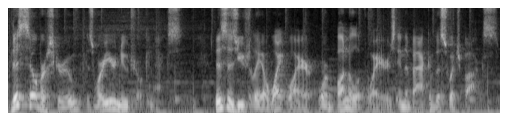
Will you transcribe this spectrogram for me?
This silver screw is where your neutral connects. This is usually a white wire or bundle of wires in the back of the switch box.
